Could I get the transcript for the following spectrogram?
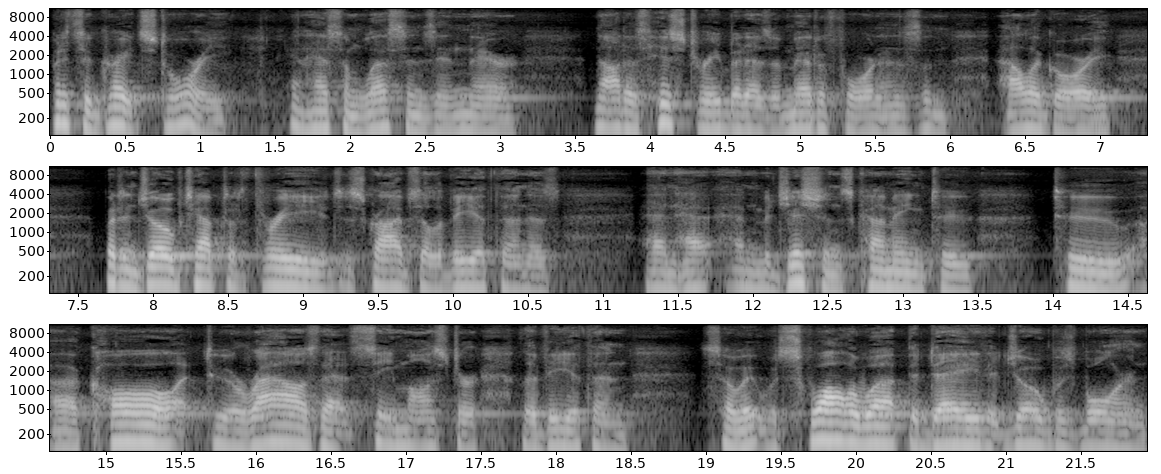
But it's a great story and has some lessons in there, not as history, but as a metaphor and as an allegory but in Job chapter 3, it describes the Leviathan as and, and magicians coming to, to uh, call, to arouse that sea monster Leviathan so it would swallow up the day that Job was born,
